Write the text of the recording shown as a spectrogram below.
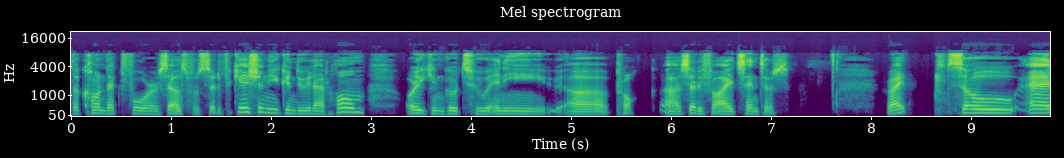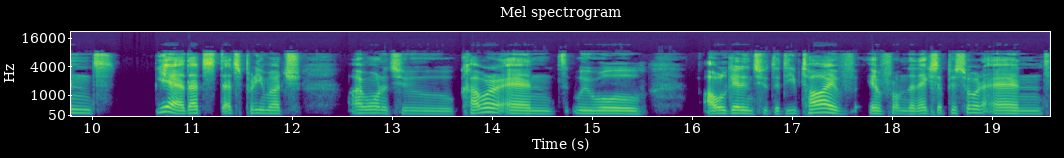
the conduct for Salesforce certification. You can do it at home, or you can go to any uh, pro, uh, certified centers, right? So and yeah, that's that's pretty much I wanted to cover, and we will I will get into the deep dive uh, from the next episode, and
